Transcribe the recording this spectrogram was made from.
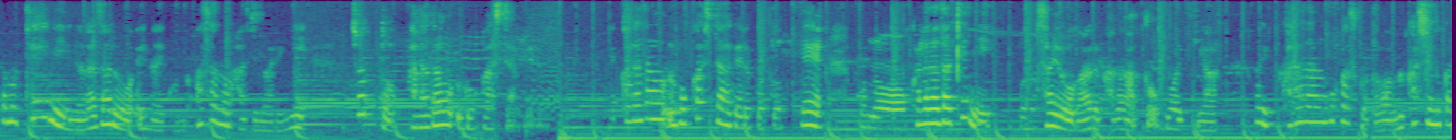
でも丁寧にならざるを得ないこの朝の始まりに、ちょっと体を動かしてあげる。体を動かしてあげることって、この体だけにこの作用があるかなと思いきや、やはり体を動かすことは昔々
